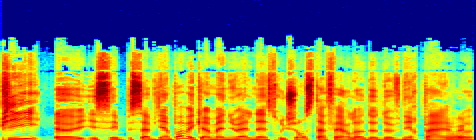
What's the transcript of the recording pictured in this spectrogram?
puis euh, c'est ça vient pas avec un manuel d'instruction cette affaire-là de devenir père.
